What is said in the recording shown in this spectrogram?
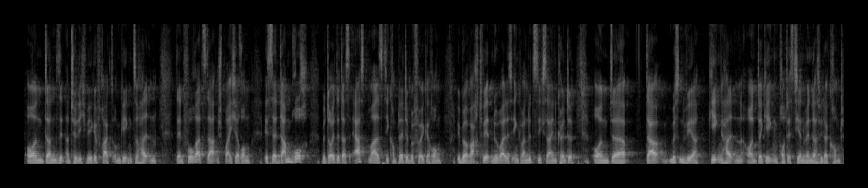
Und dann sind natürlich Wege gefragt, um gegenzuhalten. Denn Vorratsdatenspeicherung ist der Dammbruch, bedeutet, dass erstmals die komplette Bevölkerung überwacht wird, nur weil es irgendwann nützlich sein könnte. Und äh, da müssen wir gegenhalten und dagegen protestieren, wenn das wieder kommt.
